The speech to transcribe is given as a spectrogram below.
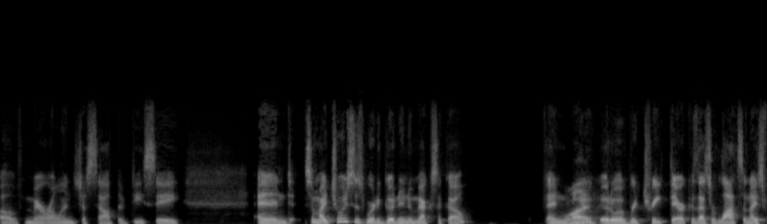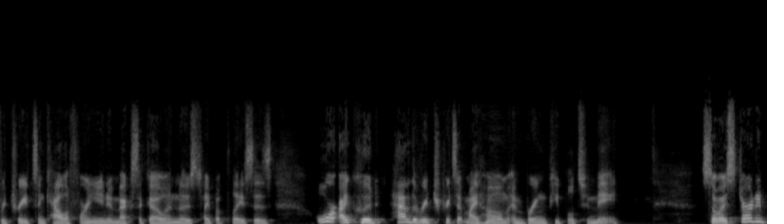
of Maryland, just south of DC. And so my choices were to go to New Mexico and you know, go to a retreat there because that's lots of nice retreats in California, New Mexico, and those type of places. Or I could have the retreats at my home and bring people to me. So I started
